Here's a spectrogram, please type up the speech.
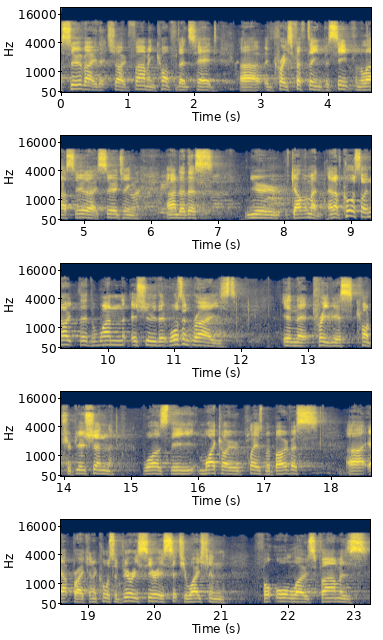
survey that showed farming confidence had increased 15% from the last survey, surging under this new government. And of course, I note that the one issue that wasn't raised in that previous contribution was the Mycoplasma bovis uh, outbreak, and of course, a very serious situation for all those farmers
